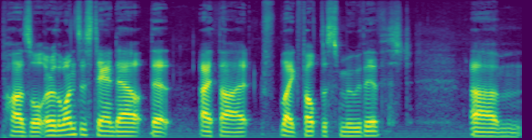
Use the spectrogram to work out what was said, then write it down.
puzzle, or the ones that stand out that I thought like felt the smoothest, um,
